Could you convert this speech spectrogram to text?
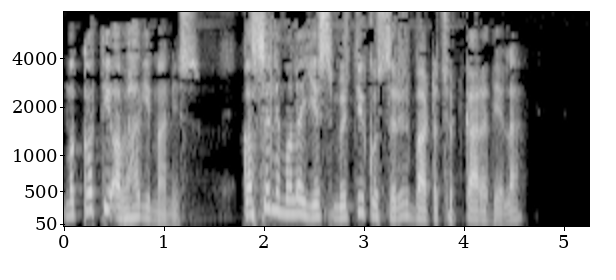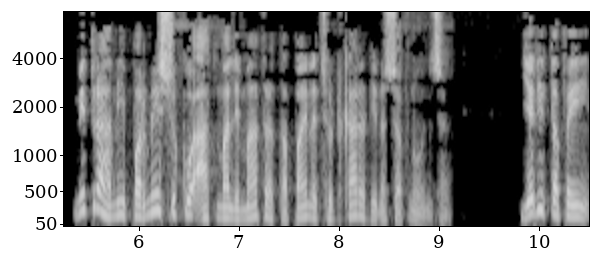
म कति अभागी मानिस। कसैले मलाई यस मृत्युको शरीरबाट छुटकारा देला? मित्र हामी परमेश्वरको आत्माले मात्र तपाईँलाई छुटकारा दिन सक्नुहुन्छ। यदि तपाईँ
